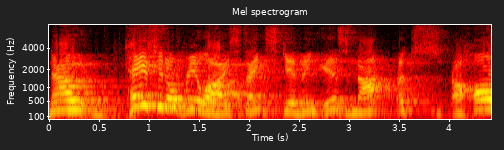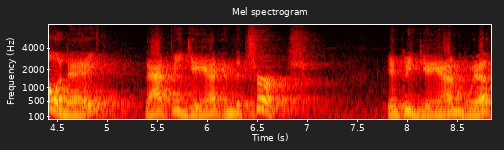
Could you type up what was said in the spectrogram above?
Now, in case you don't realize, Thanksgiving is not a, a holiday that began in the church. It began with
